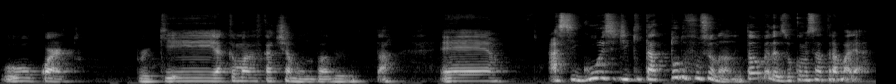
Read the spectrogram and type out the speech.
o quarto. Porque a cama vai ficar te chamando para dormir, tá? É, Assegure-se de que está tudo funcionando. Então, beleza, vou começar a trabalhar.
